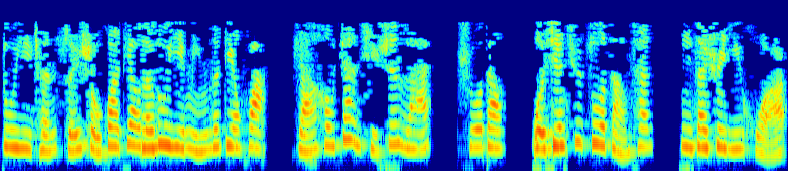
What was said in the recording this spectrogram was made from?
陆亦辰随手挂掉了陆一鸣的电话，然后站起身来说道：“我先去做早餐，你再睡一会儿。”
